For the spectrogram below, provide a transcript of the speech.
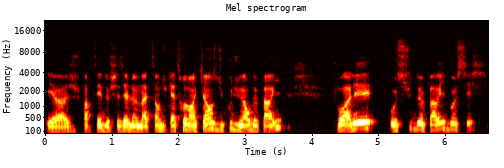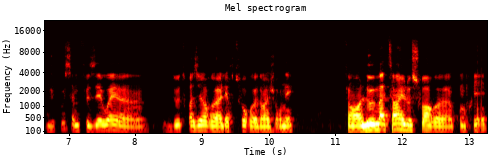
Et je partais de chez elle le matin du 95, du coup, du nord de Paris, pour aller au sud de Paris bosser. Du coup, ça me faisait, ouais, deux, trois heures aller-retour dans la journée enfin le matin et le soir euh, compris.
